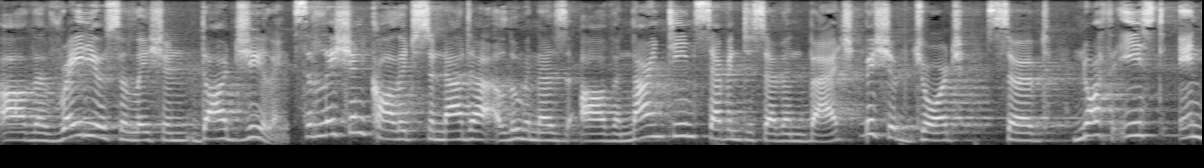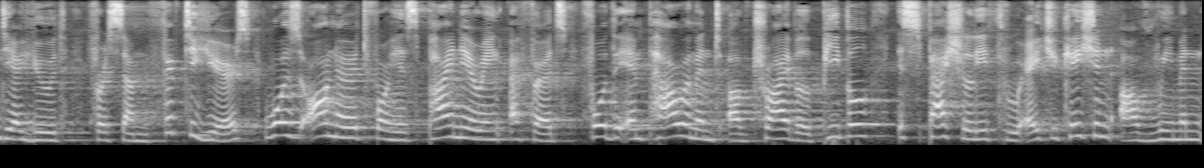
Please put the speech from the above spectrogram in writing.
of Radio Salesian Darjeeling. Salesian College Sonada alumnus of 1977 batch, Bishop George served Northeast India youth for some 50 years, was honored for his pioneering efforts for the empowerment of tribal people, especially through education of women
